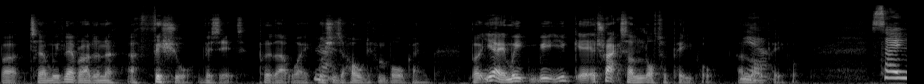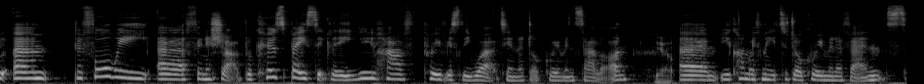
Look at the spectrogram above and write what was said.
But um, we've never had an uh, official visit, put it that way, which is a whole different ball game. But yeah, we, we you, it attracts a lot of people, a lot of people. So, um, before we uh, finish up, because basically you have previously worked in a dog grooming salon, Yeah. um, you come with me to dog grooming events,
